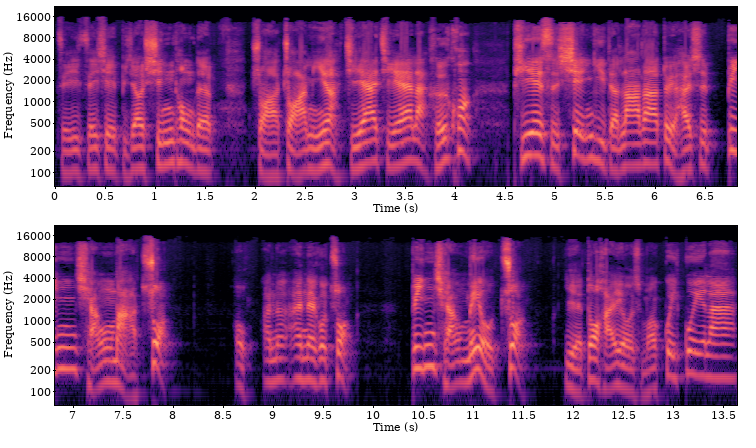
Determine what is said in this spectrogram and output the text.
这这些比较心痛的爪爪迷啊，节哀节哀了。何况 P.S. 现役的啦啦队还是兵强马壮哦，按那按那个壮，兵强没有壮，也都还有什么贵贵啦、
